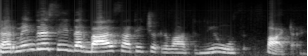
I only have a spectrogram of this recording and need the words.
ધર્મેન્દ્રસિંહ દરબાર સાથે ચક્રવાત ન્યૂઝ પાટણ.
